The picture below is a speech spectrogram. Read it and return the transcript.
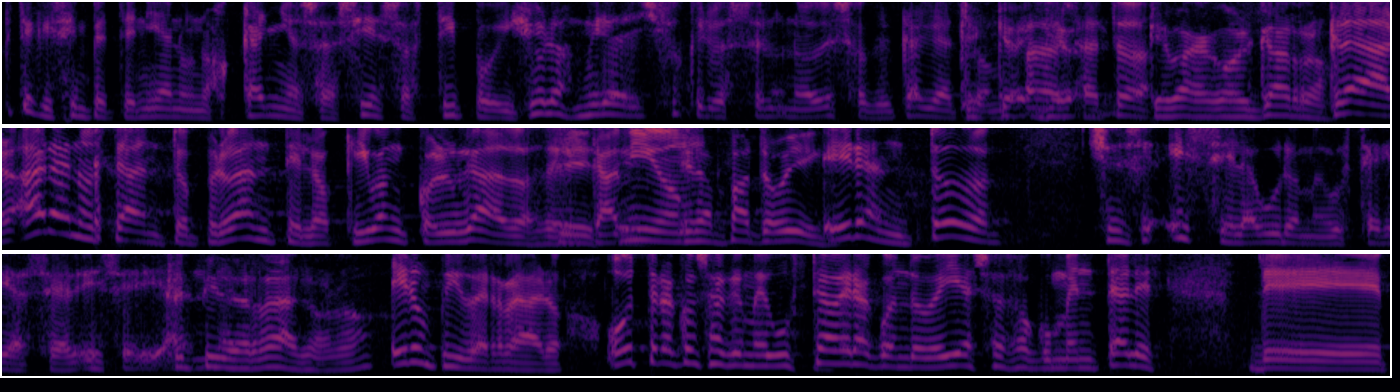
Viste que siempre tenían unos caños así esos tipos y yo los miraba y yo quiero ser uno de esos que caiga a que- trompadas a todos. que baja con el carro. Claro, ahora no tanto, pero antes los que iban colgados del Sí, sí, camión era Pato Vic. eran todos. Yo decía, ese laburo me gustaría hacer. Ese, Qué pibe raro, ¿no? Era un pibe raro. Otra cosa que me gustaba era cuando veía esos documentales de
